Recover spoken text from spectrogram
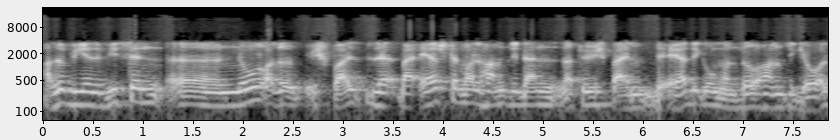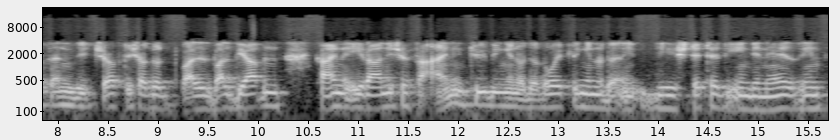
Also wir wissen äh, nur, also ich weiß, bei ersten Mal haben sie dann natürlich beim Beerdigung und so haben sie geholfen wirtschaftlich, also weil, weil wir haben keine iranische Vereine in Tübingen oder Reutlingen oder die Städte, die in der Nähe sind.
